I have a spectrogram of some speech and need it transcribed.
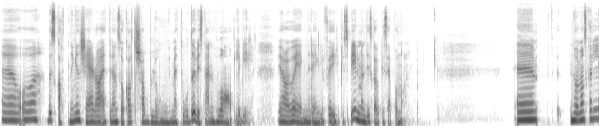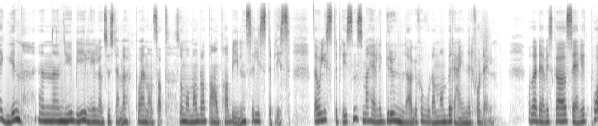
Eh, og beskatningen skjer da etter en såkalt sjablongmetode hvis det er en vanlig bil. Vi har jo egne regler for yrkesbil, men de skal vi ikke se på nå. Eh, når man skal legge inn en ny bil i lønnssystemet på en ansatt, så må man bl.a. ha bilens listepris. Det er jo listeprisen som er hele grunnlaget for hvordan man beregner fordelen. Og det er det vi skal se litt på,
